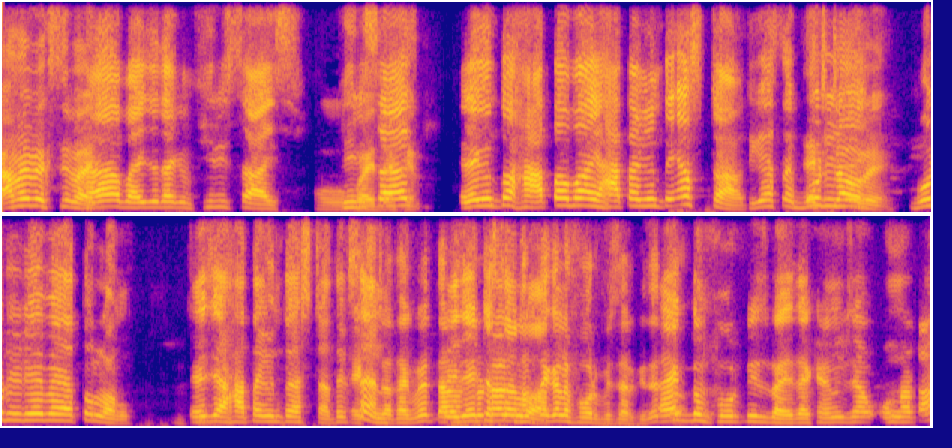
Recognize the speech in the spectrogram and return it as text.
কামে বেক্সি ভাই। হ্যাঁ ভাই যে দেখেন ফ্রি সাইজ ফ্রি সাইজ এটা কিন্তু হাতা ভাই হাতা কিন্তু এক্সট্রা ঠিক আছে? বডি বডি রে ভাই এত লং এই যে হাতা কিন্তু এক্সট্রা দেখছেন? থাকবে এটা গেলে পিস আর কি একদম ফোর পিস ভাই দেখেন যে ওনাটা।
